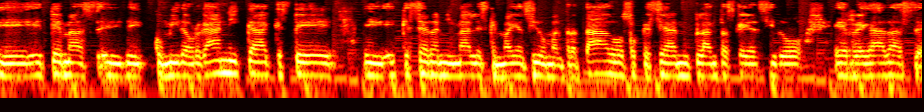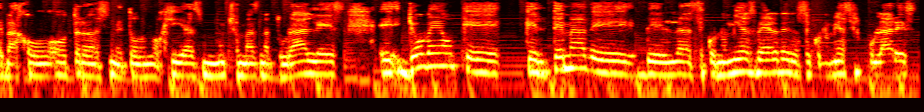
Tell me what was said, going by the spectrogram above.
eh, temas eh, de comida orgánica, que esté, eh, que sean animales que no hayan sido maltratados o que sean plantas que hayan sido regadas bajo otras metodologías mucho más naturales. yo veo que que el tema de, las economías verdes, las economías circulares,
